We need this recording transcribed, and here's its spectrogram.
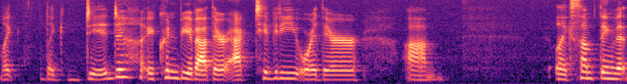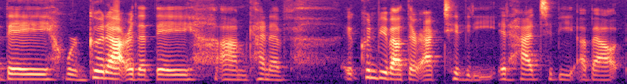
like like did. It couldn't be about their activity or their um, like something that they were good at or that they um, kind of it couldn't be about their activity. It had to be about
